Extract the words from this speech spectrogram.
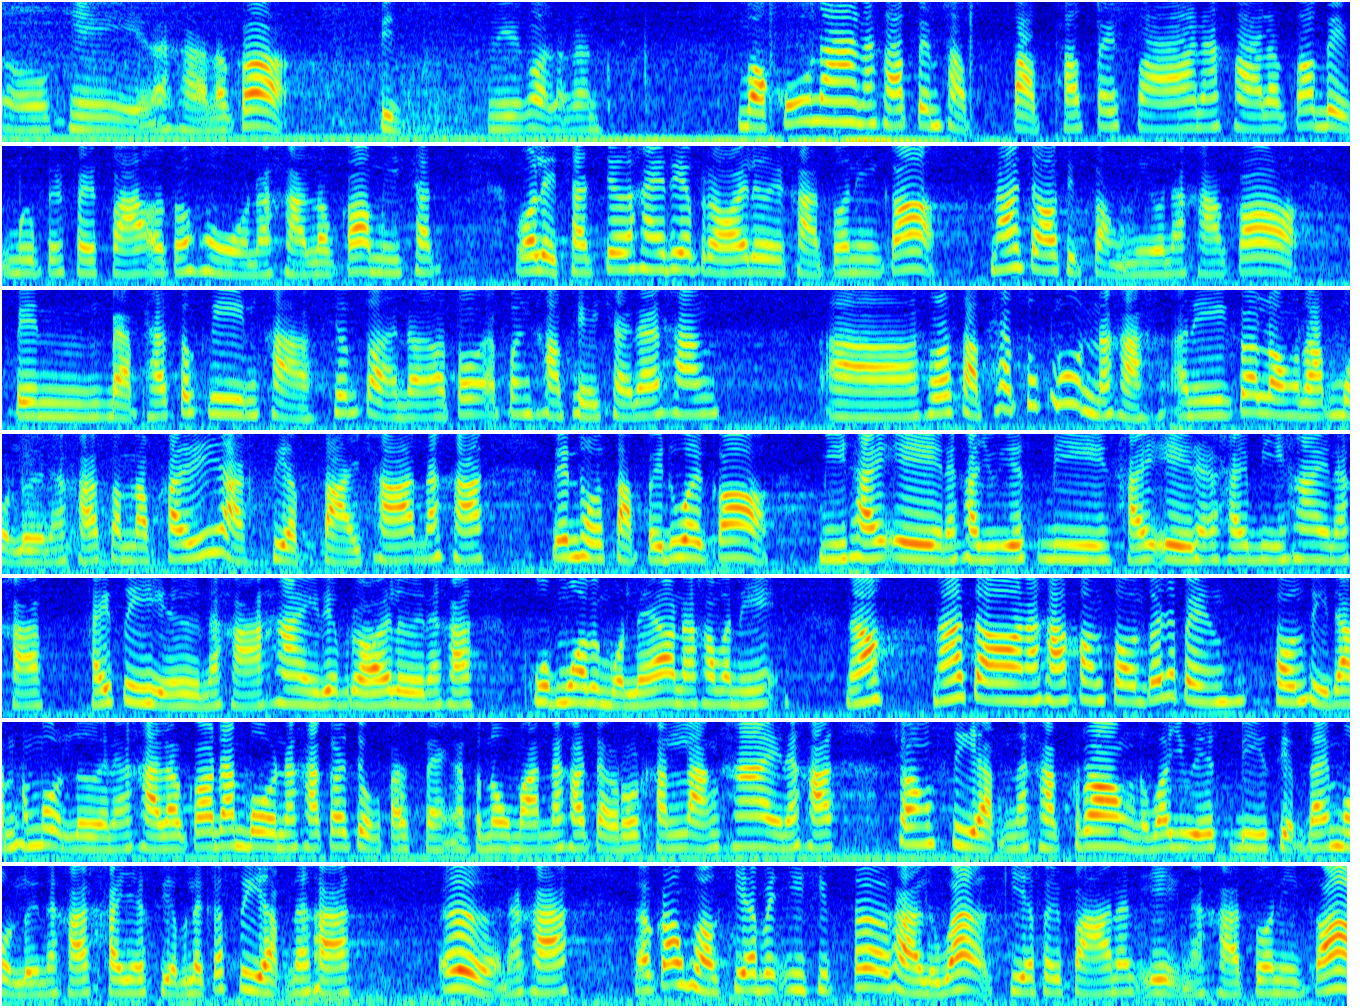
โอเคนะคะ แล้วก็ปิดนี้ก่อนแล้วกัน เบอกคู่หน้านะคะ เป็นปรับปรับพับไฟฟ้านะคะ แล้วก็เบรกมือเป็นไฟฟ้าออโต้โฮนะคะ แล้วก็มีชัดวอลเล็ตชัดเจอร์ให้เรียบร้อยเลยค่ะ ตัวนี้ก็หน้าจอ 12 นิ้วนะคะ ก็เป็นแบบทัชสกรีนค่ะ เชื่อมต่อ Android Auto Apple CarPlay ใช้ได้ทั้งโทรศัพท์แทบทุกรุ่นนะคะ อันนี้ก็รองรับหมดเลยนะคะสำหรับใครที่อยากเสียบสายชาร์จนะคะ เล่นโทรศัพท์ไปด้วยก็มี Type A นะคะ USB Type A และ Type B ให้นะคะ Type C เออนะคะ ให้เรียบร้อยเลยนะคะ พูดมั่วไปหมดแล้วนะคะวันนี้ เนาะหน้าจอนะคะคอนโซลก็จะเป็นโซนสีดำทั้งหมดเลยนะคะ แล้วก็ด้านบนนะคะกระจกตัดแสงอัตโนมัตินะคะจากรถคันหลังให้นะคะ ช่องเสียบนะคะ กล้องหรือว่า USB เสียบได้หมดเลยนะคะใครจะเสียบอะไรก็เสียบนะคะ เออนะคะ แล้วก็หัวเกียร์เป็น e-shifter ค่ะ หรือว่าเกียร์ไฟฟ้านั่นเองนะคะ ตัวนี้ก็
